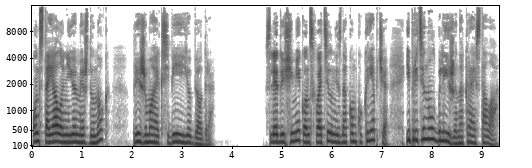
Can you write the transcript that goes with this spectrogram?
Он стоял у нее между ног, прижимая к себе ее бедра. В следующий миг он схватил незнакомку крепче и притянул ближе на край стола.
